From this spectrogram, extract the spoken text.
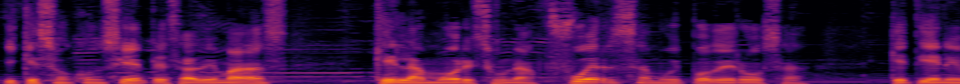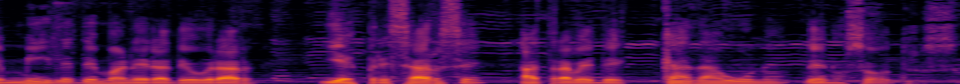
y que son conscientes además que el amor es una fuerza muy poderosa que tiene miles de maneras de obrar y expresarse a través de cada uno de nosotros.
